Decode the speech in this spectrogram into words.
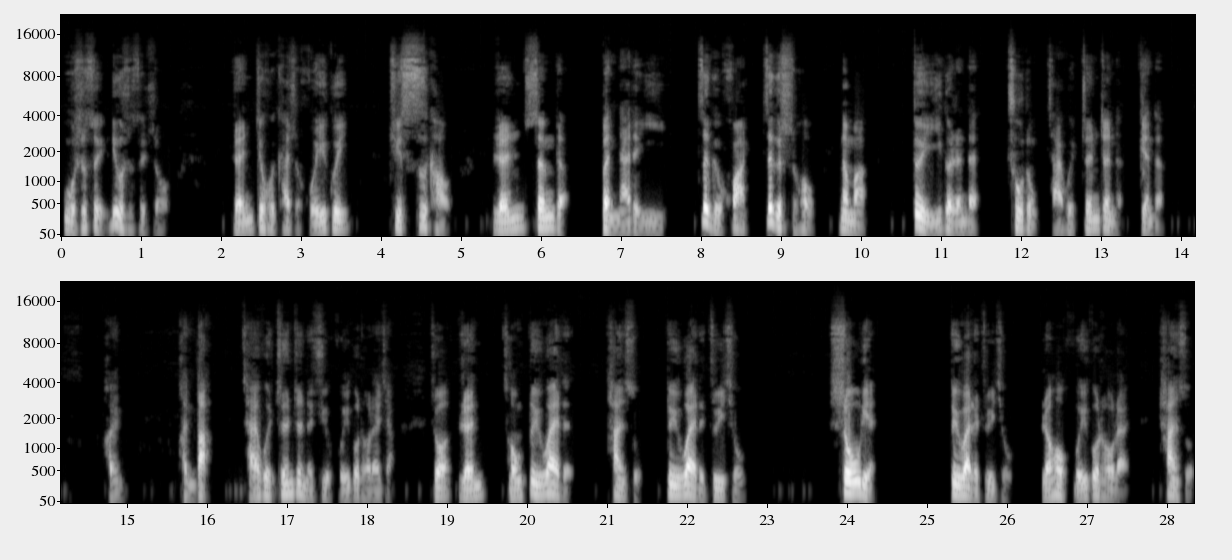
五十岁、六十岁之后，人就会开始回归，去思考人生的本来的意义。这个话，这个时候，那么对一个人的触动才会真正的变得很很大，才会真正的去回过头来讲，说人从对外的探索。对外的追求，收敛对外的追求，然后回过头来探索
